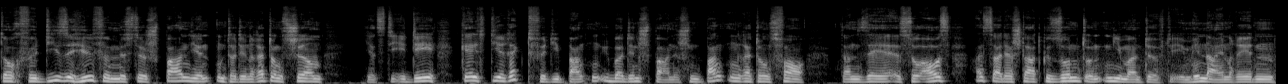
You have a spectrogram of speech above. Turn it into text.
doch für diese Hilfe müsste Spanien unter den Rettungsschirm Jetzt die Idee, Geld direkt für die Banken über den spanischen Bankenrettungsfonds. Dann sähe es so aus, als sei der Staat gesund und niemand dürfte ihm hineinreden.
